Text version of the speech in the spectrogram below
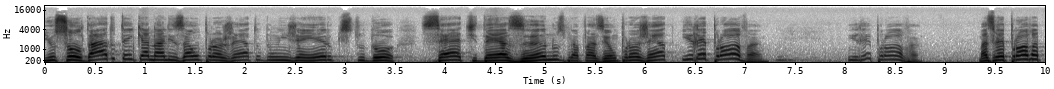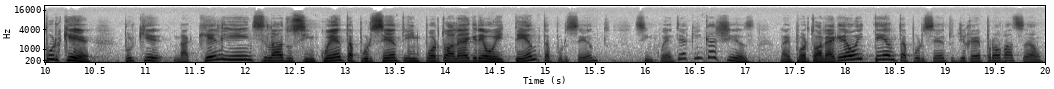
e o soldado tem que analisar um projeto de um engenheiro que estudou 7, 10 anos para fazer um projeto e reprova? e reprova. Mas reprova por quê? Porque naquele índice lá dos 50%, e em Porto Alegre é 80%, 50% é aqui em Caxias, lá em Porto Alegre é 80% de reprovação.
